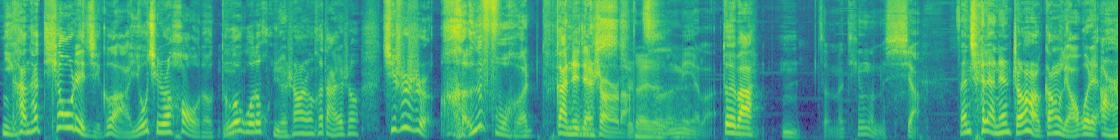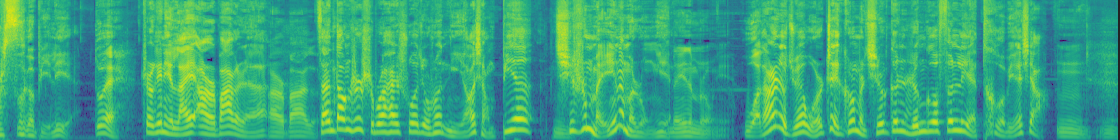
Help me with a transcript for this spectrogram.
你看他挑这几个啊，尤其是后头德国的混血商人和大学生，其实是很符合干这件事儿的。是，对对对。缜密了，对吧？嗯，怎么听怎么像？咱前两天正好刚聊过这二十四个比例，对，这儿给你来一二十八个人，二十八个，咱当时是不是还说，就是说你要想编，其实没那么容易。没那么容易。我当时就觉得，我说这哥们儿其实跟人格分裂特别像，嗯嗯。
